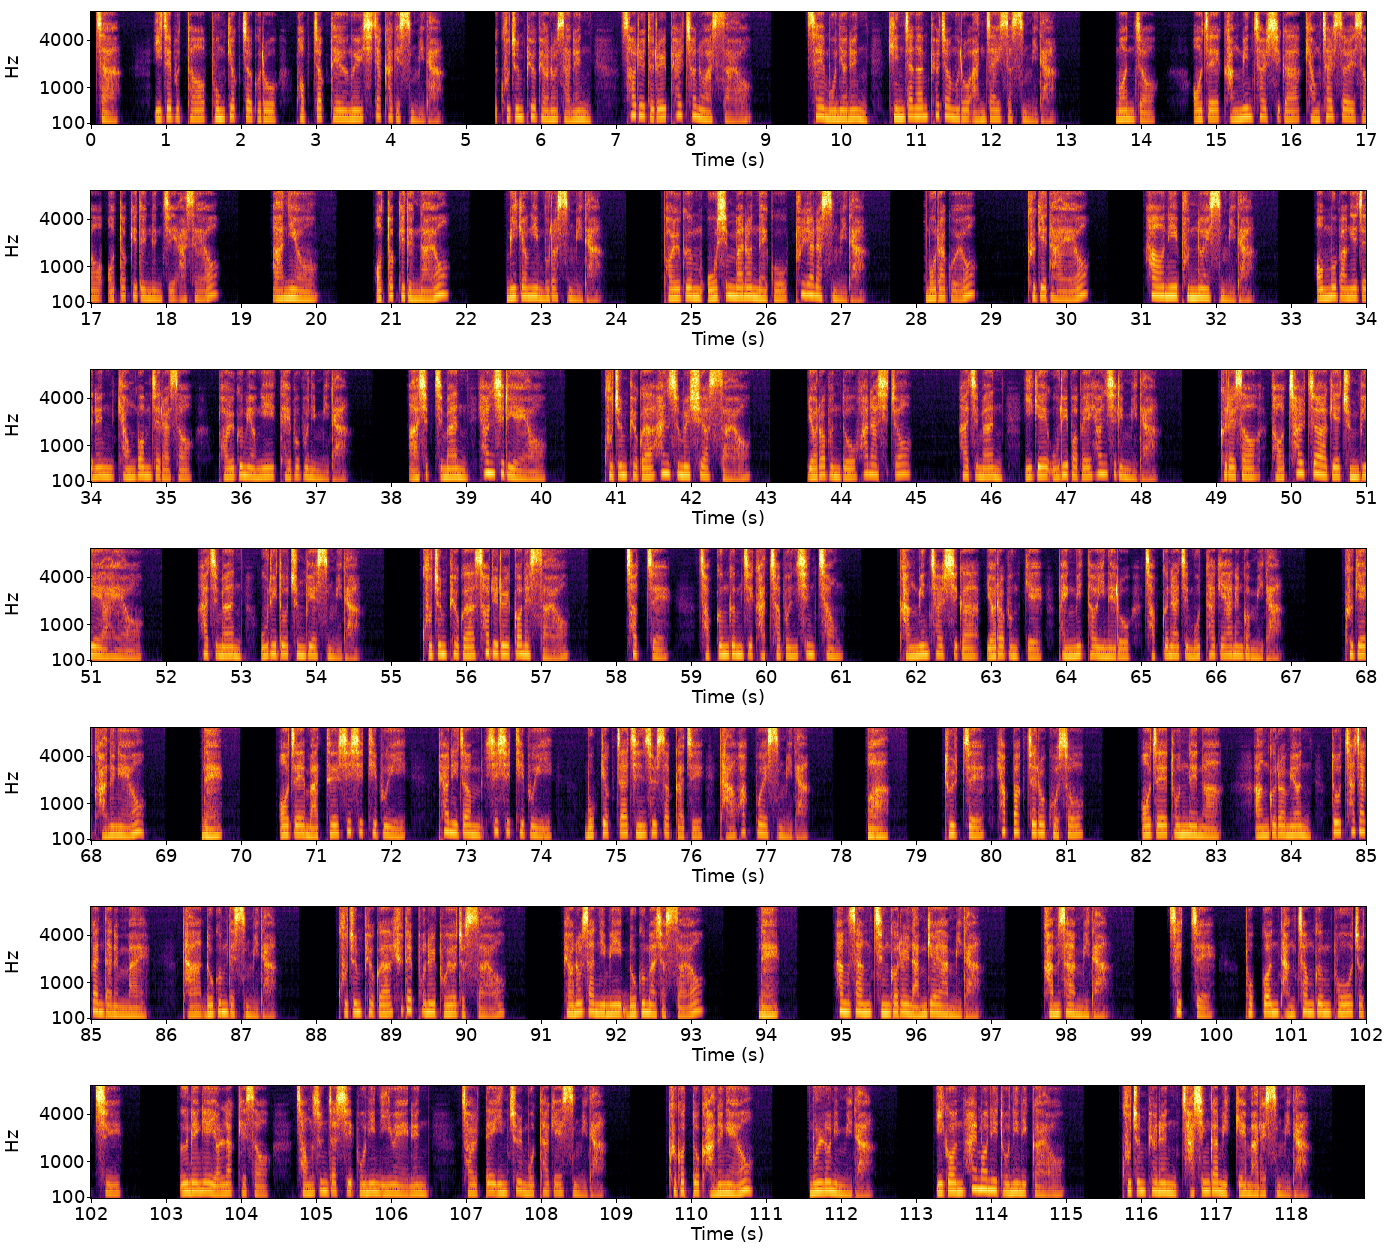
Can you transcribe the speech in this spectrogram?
자, 이제부터 본격적으로 법적 대응을 시작하겠습니다. 구준표 변호사는 서류들을 펼쳐놓았어요. 새 모녀는 긴장한 표정으로 앉아 있었습니다. 먼저 어제 강민철 씨가 경찰서에서 어떻게 됐는지 아세요? 아니요. 어떻게 됐나요? 미경이 물었습니다. 벌금 50만 원 내고 풀려났습니다. 뭐라고요? 그게 다예요? 하은이 분노했습니다. 업무방해죄는 경범죄라서 벌금형이 대부분입니다. 아쉽지만 현실이에요. 구준표가 한숨을 쉬었어요. 여러분도 화나시죠? 하지만 이게 우리 법의 현실입니다. 그래서 더 철저하게 준비해야 해요. 하지만 우리도 준비했습니다. 구준표가 서류를 꺼냈어요. 첫째, 접근금지 가처분 신청. 강민철 씨가 여러분께 100m 이내로 접근하지 못하게 하는 겁니다. 그게 가능해요? 네. 어제 마트 CCTV, 편의점 CCTV, 목격자 진술서까지 다 확보했습니다. 와. 둘째, 협박죄로 고소. 어제 돈 내놔. 안 그러면 또 찾아간다는 말 다 녹음됐습니다. 구준표가 휴대폰을 보여줬어요. 변호사님이 녹음하셨어요? 네. 항상 증거를 남겨야 합니다. 감사합니다. 셋째, 복권 당첨금 보호 조치. 은행에 연락해서 정순자 씨 본인 이외에는 절대 인출 못하게 했습니다. 그것도 가능해요? 물론입니다. 이건 할머니 돈이니까요. 구준표는 자신감 있게 말했습니다.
